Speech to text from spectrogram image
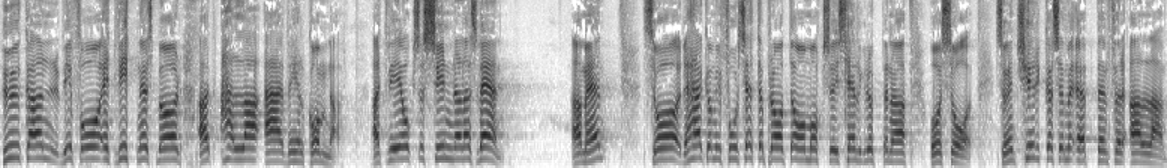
Hur kan vi få ett vittnesbörd att alla är välkomna? Att vi är också syndarnas vän. Amen. Så det här kan vi fortsätta prata om också i cellgrupperna och så. Så en kyrka som är öppen för alla,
